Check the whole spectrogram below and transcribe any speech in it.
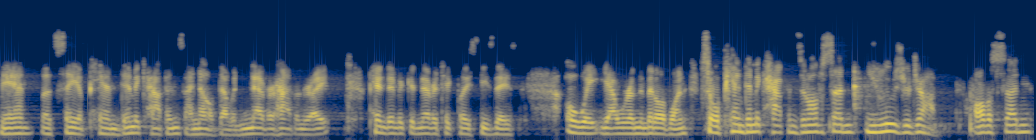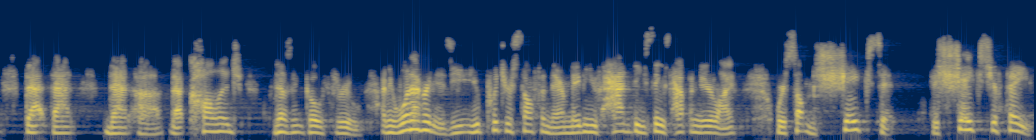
man, let's say a pandemic happens. I know that would never happen, right? Pandemic could never take place these days. Oh, wait, yeah, we're in the middle of one. So a pandemic happens, and all of a sudden, you lose your job. All of a sudden, that that that uh, that college doesn't go through. I mean, whatever it is, you, you put yourself in there. Maybe you've had these things happen in your life where something shakes it. It shakes your faith.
